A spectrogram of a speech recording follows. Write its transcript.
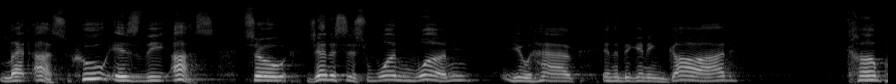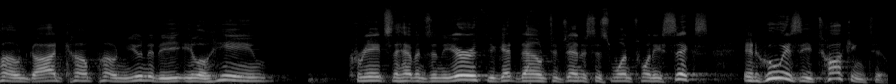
let us. Who is the us? So, Genesis 1 1, you have in the beginning God, compound God, compound unity, Elohim, creates the heavens and the earth. You get down to Genesis 1:26, and who is he talking to?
